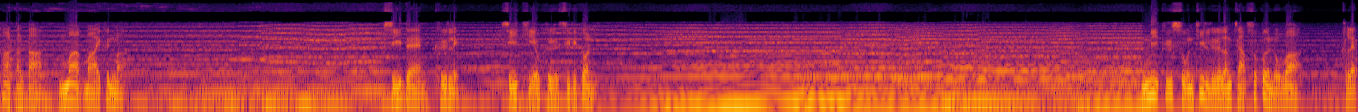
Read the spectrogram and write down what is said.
ธาตุต่างๆ มากมายขึ้นมา สีแดงคือเหล็ก สีเขียวคือซิลิคอนนี่คือส่วนที่เหลือหลังจากซูเปอร์โนวาแคลป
